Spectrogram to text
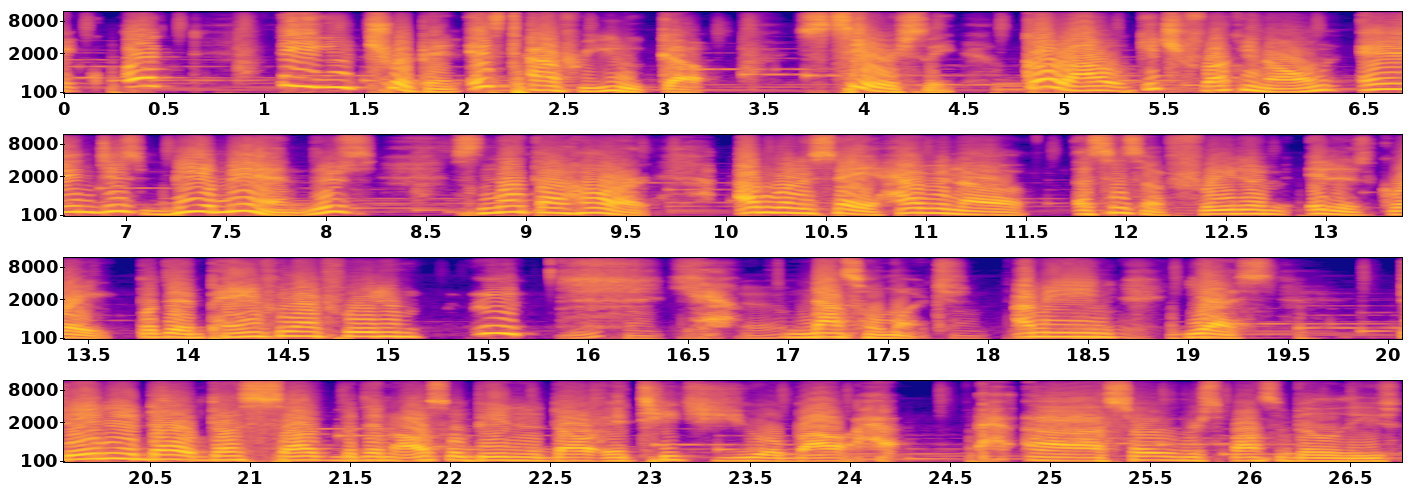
Like what? Hey, you tripping? It's time for you to go. Seriously, go out, get your fucking own, and just be a man. There's, it's not that hard. I'm gonna say having a a sense of freedom, it is great, but then paying for that freedom, mm, yeah, not so much. I mean, yes, being an adult does suck, but then also being an adult, it teaches you about uh, certain responsibilities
